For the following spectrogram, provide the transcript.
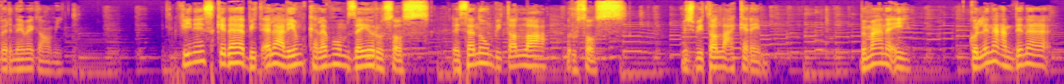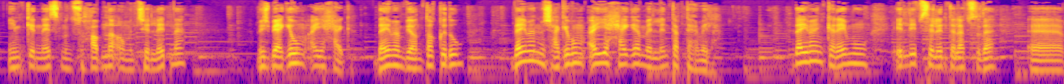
برنامج عميد. في ناس كده بيتقال عليهم كلامهم زي الرصاص لسانهم بيطلع رصاص مش بيطلع كلام. بمعنى إيه؟ كلنا عندنا يمكن ناس من صحابنا أو من شلتنا مش بيعجبهم أي حاجة دايما بينتقدوا دايما مش عاجبهم أي حاجة من اللي أنت بتعملها. دايما كلامه اللبس اللي أنت لابسه ده آه،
